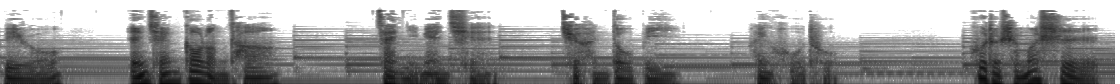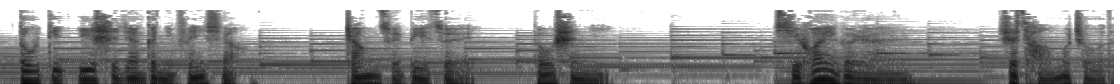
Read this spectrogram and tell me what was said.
比如，人前高冷的他，在你面前，却很逗逼，很糊涂，或者什么事都第一时间跟你分享，张嘴闭嘴都是你。喜欢一个人，是藏不住的。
